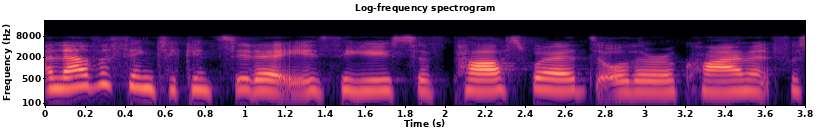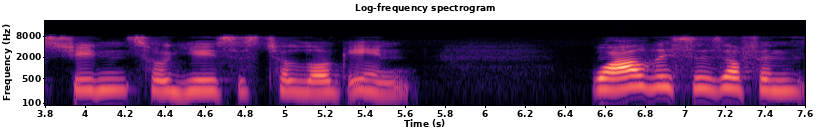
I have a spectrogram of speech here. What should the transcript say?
Another thing to consider is the use of passwords or the requirement for students or users to log in. While this is often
